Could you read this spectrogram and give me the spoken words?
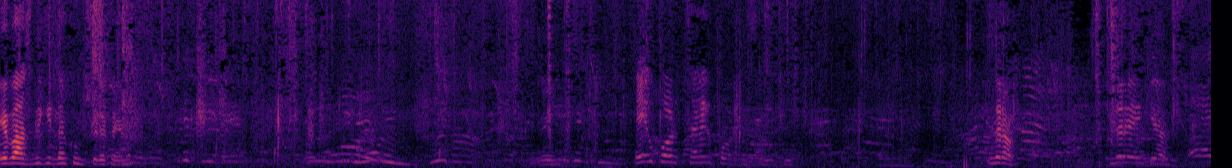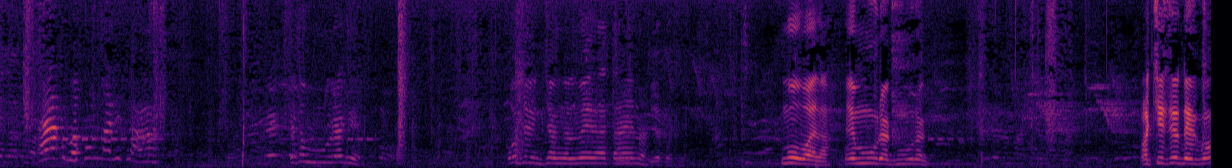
ये बास भी कितना खूबसूरत है ना। ए ऊपर ऊपर इधर आओ। इधर है क्या? मारी सा ये तो मूरग है। वो जो जंगल में रहता है ना। वो वाला ये मूरख मूरख। अच्छे से देखो।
